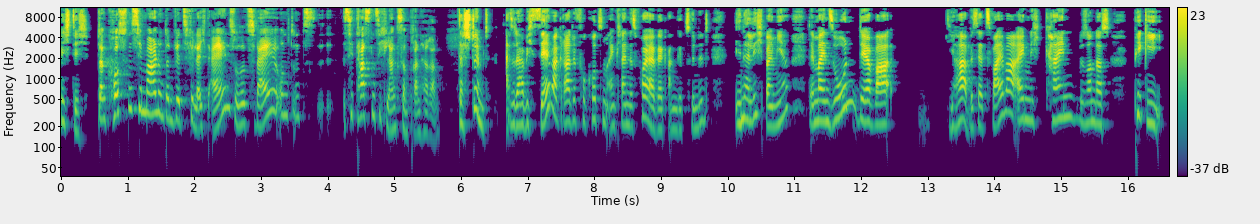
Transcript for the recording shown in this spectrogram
richtig. Dann kosten sie mal und dann wird es vielleicht eins oder zwei und, und sie tasten sich langsam dran heran. Das stimmt. Also da habe ich selber gerade vor kurzem ein kleines Feuerwerk angezündet, innerlich bei mir. Denn mein Sohn, der war, ja, bis er zwei war, eigentlich kein besonders picky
